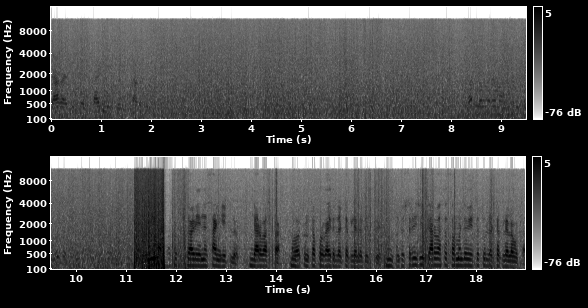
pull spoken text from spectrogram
जागा आहे तिथं काय नव्हतं जागा. सकाळी याने सांगितलं चार वाजता. बाबा तुमचा पोरगा इथं लटकलेला दिसतोय. आणि दुसऱ्या दिवशी चार वाजता समजलं इथं तो लटकलेला होता.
